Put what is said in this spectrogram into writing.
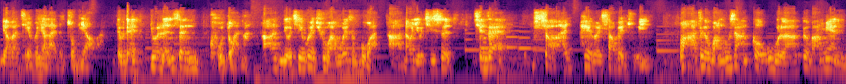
要不要结婚要来的重要啊，对不对？因为人生苦短啊，啊，有机会去玩为什么不玩啊？那尤其是现在消还配合消费主义，哇，这个网络上购物啦，各方面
